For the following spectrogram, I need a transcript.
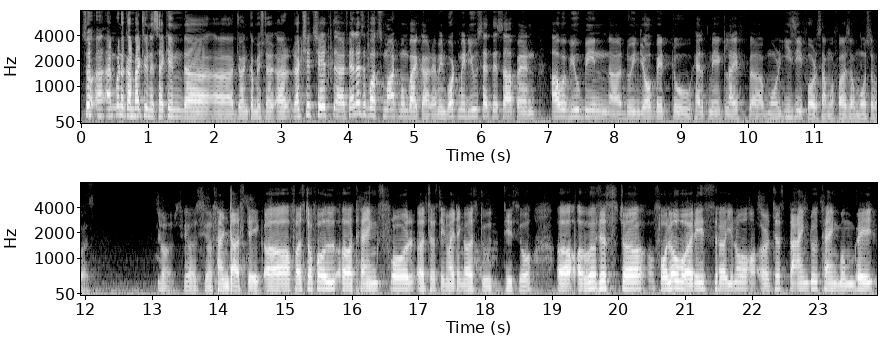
So uh, I'm going to come back to you in a second, uh, uh, Joint Commissioner. Uh, Raxit Sheth, uh, tell us about Smart Mumbaikar. I mean, what made you set this up and how have you been uh, doing your bit to help make life more easy for some of us or most of us? Sure, sure, sure. Fantastic. Uh, first of all, uh, thanks for uh, just inviting us to this show. Uh, our just uh, follower is, uh, you know, just trying to thank Mumbai,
